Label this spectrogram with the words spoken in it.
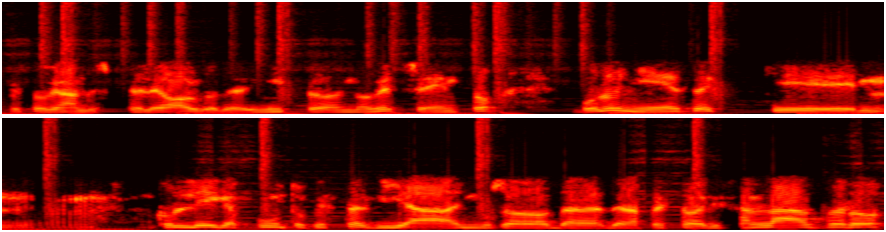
questo grande speleologo dell'inizio del Novecento, bolognese, che collega appunto questa via al Museo de- della Prestoria di San Lazzaro,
